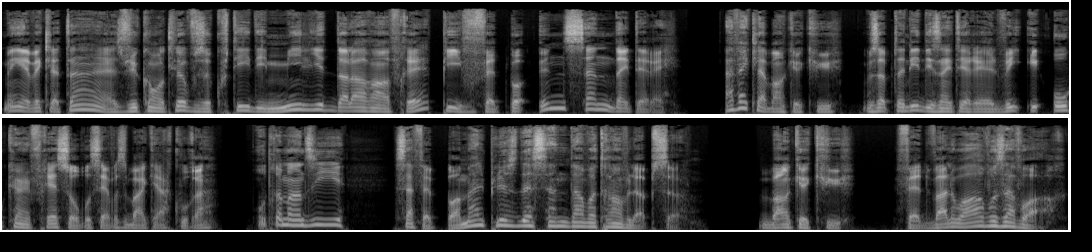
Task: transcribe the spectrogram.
Mais avec le temps, ce vieux compte-là vous a coûté des milliers de dollars en frais, puis vous ne faites pas une scène d'intérêt. Avec la Banque Q, vous obtenez des intérêts élevés et aucun frais sur vos services bancaires courants. Autrement dit, ça fait pas mal plus de scènes dans votre enveloppe, ça. Banque Q. Faites valoir vos avoirs.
